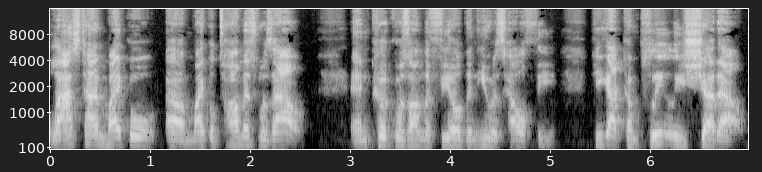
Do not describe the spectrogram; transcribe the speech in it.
last time Michael uh, Michael Thomas was out and Cook was on the field and he was healthy, he got completely shut out.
